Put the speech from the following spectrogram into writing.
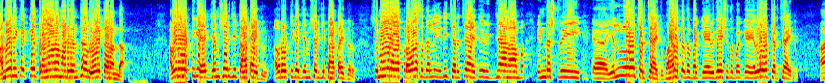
ಅಮೆರಿಕಕ್ಕೆ ಪ್ರಯಾಣ ಮಾಡಿದಂತಹ ವಿವೇಕಾನಂದ. ಅವರ ಒಟ್ಟಿಗೆ ಜಮ್ಶೆಡ್ಜಿ ಟಾಟಾ ಇದ್ರು ಅವರ ಒಟ್ಟಿಗೆ ಟಾಟಾ ಇದ್ದರು. ಸುಮಾರು ಆ ಪ್ರವಾಸದಲ್ಲಿ ಇಡೀ ಚರ್ಚೆ ಆಯಿತು, ವಿಜ್ಞಾನ ಇಂಡಸ್ಟ್ರಿ ಎಲ್ಲವೂ ಚರ್ಚೆ ಆಯಿತು. ಭಾರತದ ಬಗ್ಗೆ, ವಿದೇಶದ ಬಗ್ಗೆ ಎಲ್ಲವೂ ಚರ್ಚೆ ಆಯಿತು. ಆ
